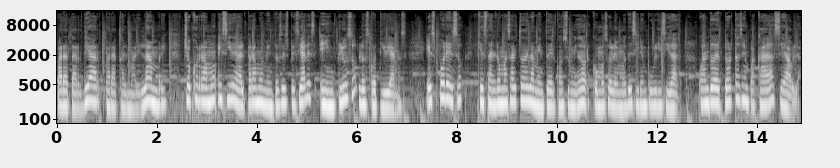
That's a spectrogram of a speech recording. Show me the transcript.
para tardear, para calmar el hambre. Chocorramo es ideal para momentos especiales e incluso los cotidianos. Es por eso que está en lo más alto de la mente del consumidor, como solemos decir en publicidad, cuando de tortas empacadas se habla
